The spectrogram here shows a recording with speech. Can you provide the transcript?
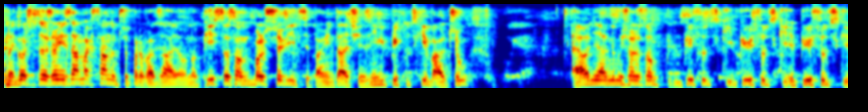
Najgorsze to, że oni zamach stanu przeprowadzają. No PiS to są bolszewicy, pamiętacie? Z nimi Piłsudski walczył. A oni nagle myślą, że są Piłsudski, Piłsudski, Piłsudski,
